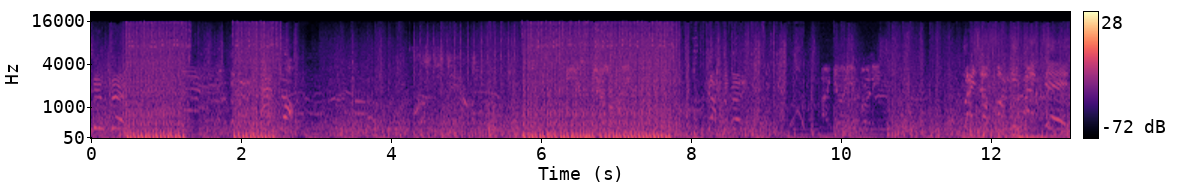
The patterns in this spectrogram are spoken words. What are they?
Shield there. Got the medic. Raise the fucking vectors!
